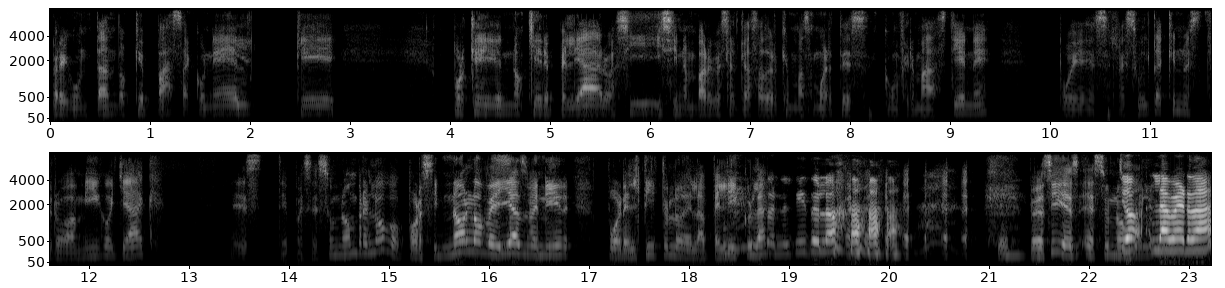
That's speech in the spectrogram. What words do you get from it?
preguntando qué pasa con él, qué, por qué no quiere pelear o así, y sin embargo es el cazador que más muertes confirmadas tiene. Pues resulta que nuestro amigo Jack, este, pues es un hombre lobo, por si no lo veías venir por el título de la película. Con el título. Pero sí, es, es un hombre Yo, la verdad,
